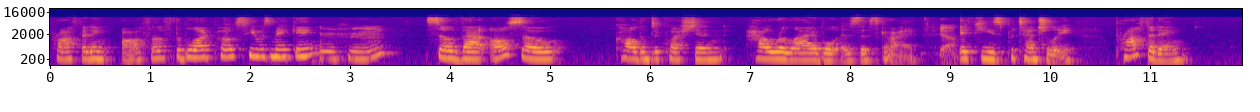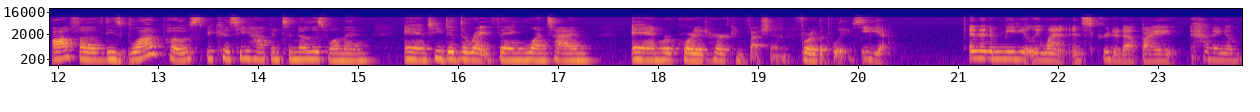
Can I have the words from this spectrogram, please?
profiting off of the blog posts he was making. Mm-hmm. So that also called into question how reliable is this guy? Yeah. If he's potentially profiting off of these blog posts because he happened to know this woman and he did the right thing one time and recorded her confession for the police. Yeah. And then immediately went and screwed it up by having a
